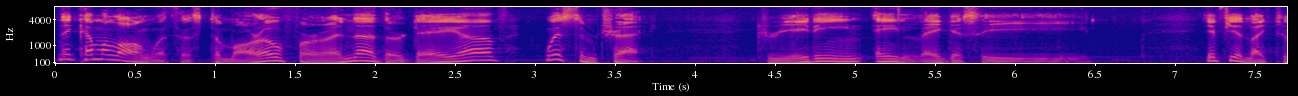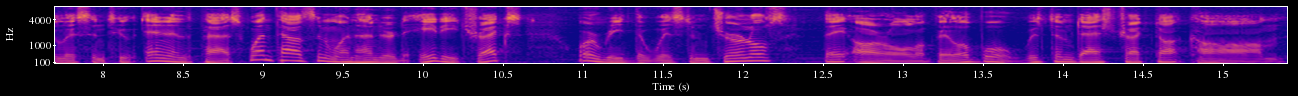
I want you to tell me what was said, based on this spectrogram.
And come along with us tomorrow for another day of Wisdom Trek, creating a legacy. If you'd like to listen to any of the past 1,180 treks or read the Wisdom Journals, they are all available at wisdom-trek.com.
